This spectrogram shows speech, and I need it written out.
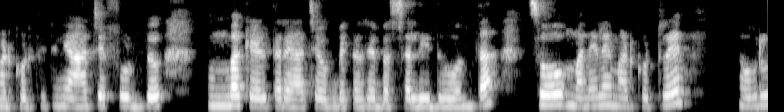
ಮಾಡಿಕೊಡ್ತಿದ್ದೀನಿ. ಆಚೆ ಫುಡ್ಡು ತುಂಬ ಕೇಳ್ತಾರೆ, ಆಚೆ ಹೋಗ್ಬೇಕಾದ್ರೆ ಬಸ್ಸಲ್ಲಿ ಇದು ಅಂತ. ಸೊ ಮನೇಲೇ ಮಾಡಿಕೊಟ್ರೆ ಅವರು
